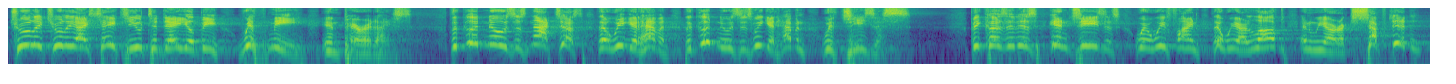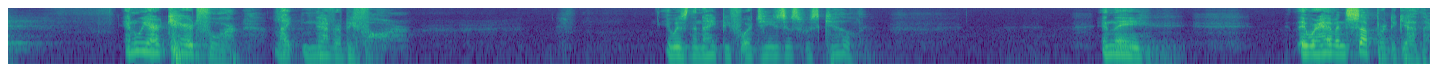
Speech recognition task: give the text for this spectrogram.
Truly, truly, I say to you, today you'll be with me in paradise. The good news is not just that we get heaven, the good news is we get heaven with Jesus. Because it is in Jesus where we find that we are loved and we are accepted and we are cared for like never before. It was the night before Jesus was killed. And they, they were having supper together.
